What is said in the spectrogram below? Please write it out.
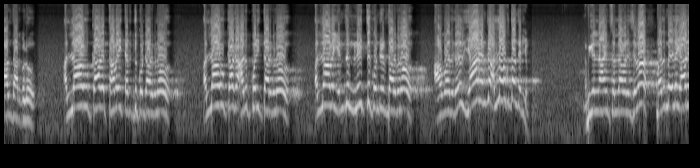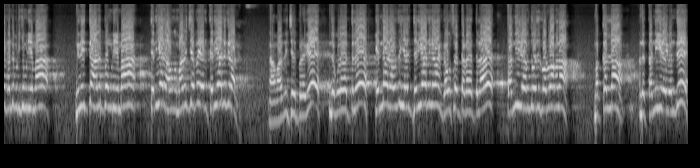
வாழ்ந்தார்களோ அல்லாவுக்காக தவை தடுத்து கொண்டார்களோ அல்லாவுக்காக அர்ப்பணித்தார்களோ அல்லாவை என்றும் நினைத்து கொண்டிருந்தார்களோ அவர்கள் யார் என்று அல்லாவுக்கு தான் தெரியும். நபிகள் நாயம் சல்லா செல்வா மறுமையில யாரையும் கண்டுபிடிக்க முடியுமா? நினைத்து அனுப்ப முடியுமா? தெரியாது. அவங்க மறைச்சப்ப எனக்கு தெரியாதுங்கிறாங்க. நான் மரணிச்சது பிறகு இந்த உலகத்துல என்ன நடந்து எனக்கு தெரியாதுங்கிறாங்க. கௌசர் தடகத்துல தண்ணீர் இறந்துவதுக்கு வருவாங்களாம் மக்கள்லாம் அந்த தண்ணீரை வந்து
